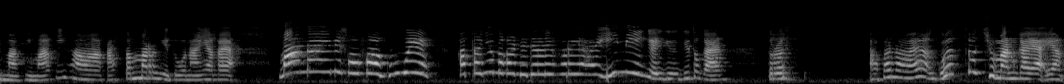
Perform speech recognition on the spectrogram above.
dimaki-maki sama customer gitu. Nanya kayak mana ini sofa gue? Katanya bakal di delivery hari ini kayak gitu gitu kan. Terus apa namanya gue tuh cuman kayak yang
